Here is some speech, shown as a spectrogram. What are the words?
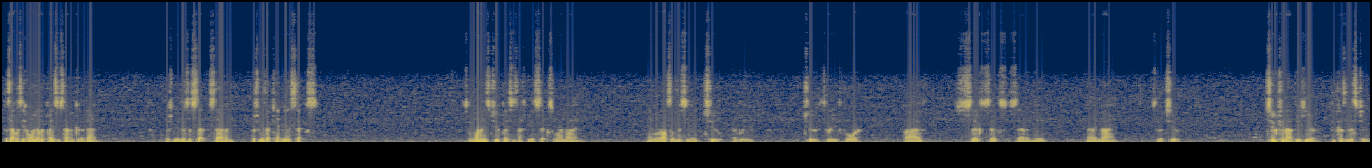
because that was the only other place the 7 could have been. Which means this is set 7, which means that can't be a 6. So one of these two places has to be a 6 or a 9. And we're also missing a 2, I believe two, three, four, five, six, six, seven, eight, nine, nine. So two. Two cannot be here because of this two.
